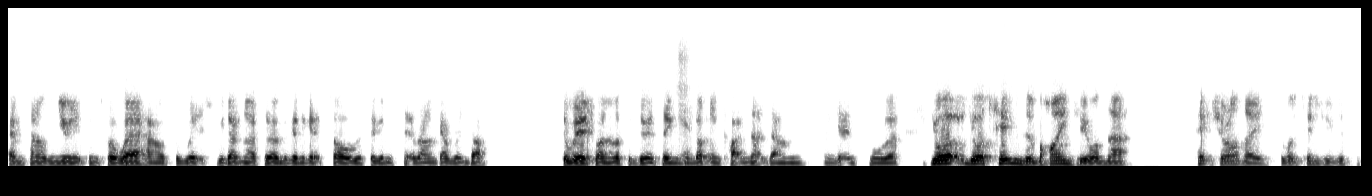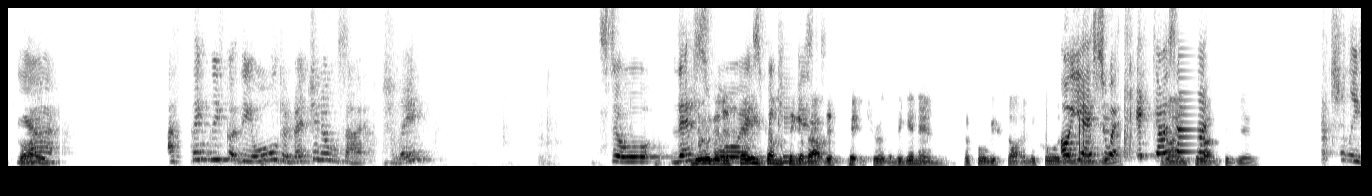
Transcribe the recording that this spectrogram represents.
ten thousand units into a warehouse, of which we don't know if they're ever going to get sold, if they're going to sit around gathering dust. So we're trying to look at doing things yeah. and, and, cutting that down and, getting smaller. Your your tins are behind you on that picture, aren't they? The what things you just described. Yeah. I think we've got the old originals actually. So this you were going to say something because... about this picture at the beginning before we started recording. Oh yeah, so it, it, does interrupted you. actually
